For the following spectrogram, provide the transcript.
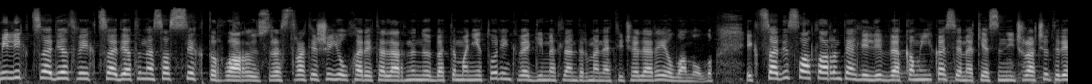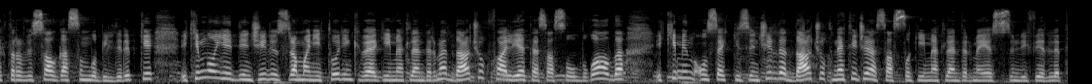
Milli iqtisadiyyat və iqtisadiyyatın əsas sektorları üzrə strateji yol xəritələrinin növbəti monitorinq və qiymətləndirmə nəticələri elan olunub. İqtisadi saatların təhlili və kommunikasiya mərkəzinin icraçı direktoru Vüsal Qasımlı bildirib ki, 2017-ci il üzrə monitorinq və qiymətləndirmə daha çox fəaliyyət əsaslı olduğu halda 2018-ci ildə daha çox nəticə əsaslı qiymətləndirməyə üstünlük verilib.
